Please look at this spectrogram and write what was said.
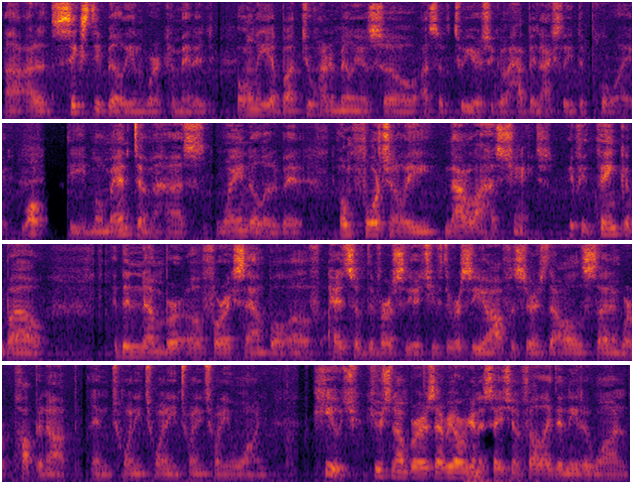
Uh, out of 60 billion were committed, only about 200 million or so as of two years ago have been actually deployed. Wow. The momentum has waned a little bit. Unfortunately, not a lot has changed. If you think about the number of, for example, of heads of diversity or chief diversity officers that all of a sudden were popping up in 2020 and 2021 huge, huge numbers. Every organization felt like they needed one.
